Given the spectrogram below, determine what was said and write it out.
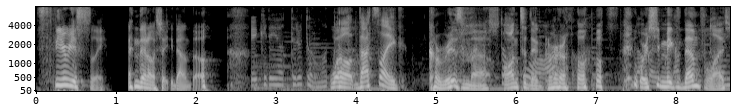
seriously. And then I'll shut you down though. Well, that's like charisma onto the girls where she makes them flush.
